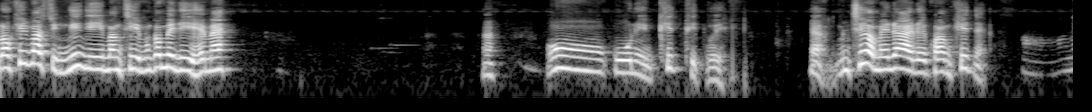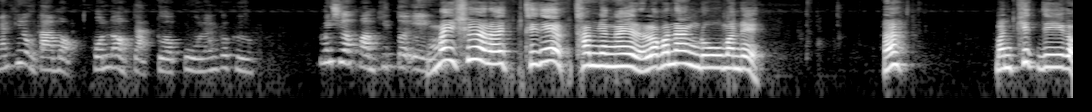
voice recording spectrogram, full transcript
เราคิดว่าสิ่งนี้ดีบางทีมันก็ไม่ดีเห็นไหมโอ้ กูนี่คิดผิดเว้ยเนี่ยมันเชื่อไม่ได้เลยความคิดเนี่ยอ๋อ งั้นที่หลวงตาบอกพ้นออกจากตัวกูนั่นก็คือ ไม่เชื่อความคิดตัวเอง ไม่เชื่อเลย ทีนี้ทำยังไงเหรอเราก็นั่งดูมันดิฮะมันคิดดีก็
